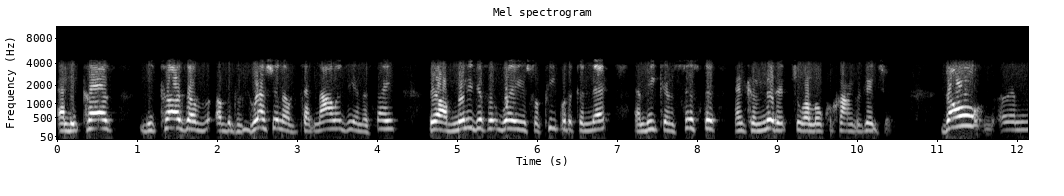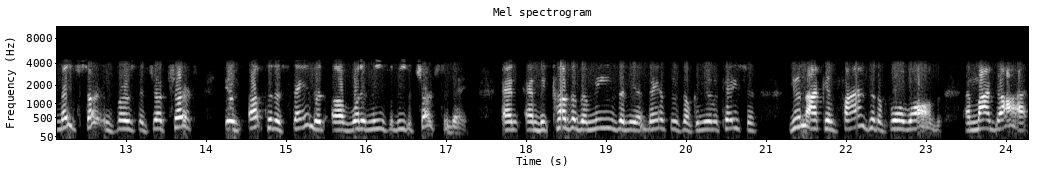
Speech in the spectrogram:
And because because of, of the progression of technology and the thing, there are many different ways for people to connect and be consistent and committed to a local congregation. Don't uh, make certain first that your church is up to the standard of what it means to be the church today. And and because of the means and the advances of communication, you're not confined to the four walls. And my God,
